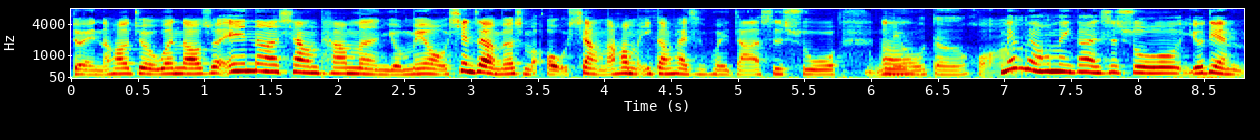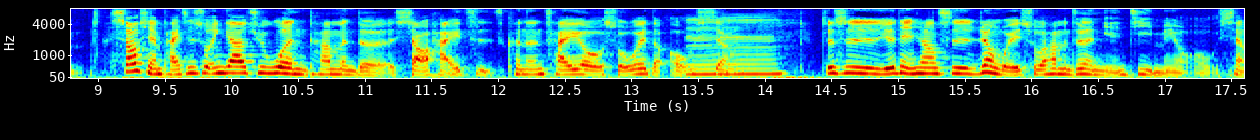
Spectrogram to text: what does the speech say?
对，然后就有问到说，哎，那像他们有没有现在有没有什么偶像？然后他们一刚开始回答是说刘德华，没有没有，他们一刚开始是说有点稍显排斥，说应该要去问他们的小孩子，可能才有所谓的偶像。就是有点像是认为说他们这个年纪没有偶像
